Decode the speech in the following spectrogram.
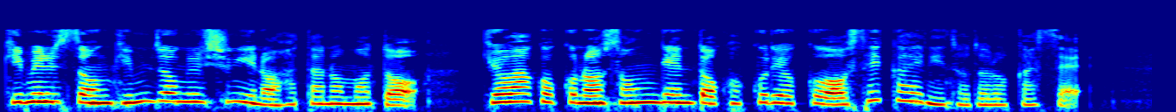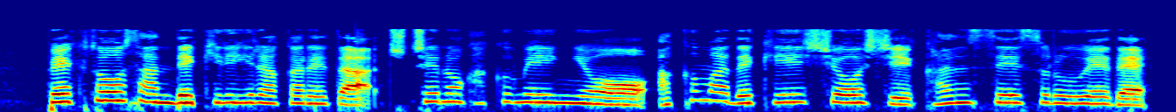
キミルソン・キム・ジョンル主義の旗のもと、共和国の尊厳と国力を世界に轟かせ、北東山で切り開かれたチュチェの革命業をあくまで継承し完成する上で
